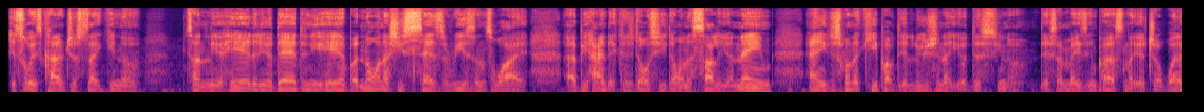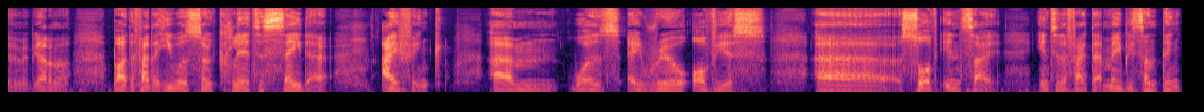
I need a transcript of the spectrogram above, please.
it's always kind of just like you know, suddenly you're here, then you're dead, and you're here, but no one actually says the reasons why uh, behind it because obviously you don't want to sully your name and you just want to keep up the illusion that you're this you know this amazing person at your job, whatever it may. I don't know, but the fact that he was so clear to say that, I think, um, was a real obvious uh, sort of insight into the fact that maybe something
